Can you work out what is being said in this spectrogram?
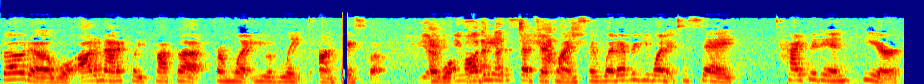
photo will automatically pop up from what you have linked on Facebook. Yeah, it will all be in the subject line. So whatever you want it to say, type it in here,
